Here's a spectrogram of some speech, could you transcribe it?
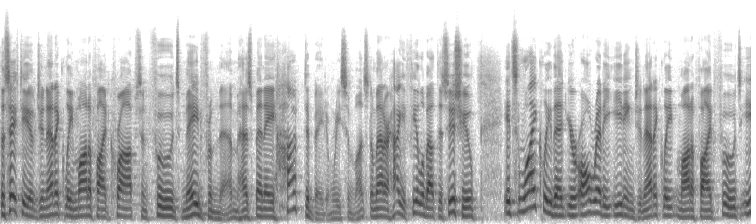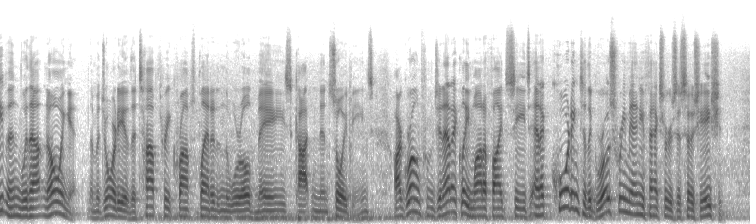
The safety of genetically modified crops and foods made from them has been a hot debate in recent months. No matter how you feel about this issue, it's likely that you're already eating genetically modified foods even without knowing it. The majority of the top three crops planted in the world, maize, cotton, and soybeans, are grown from genetically modified seeds. And according to the Grocery Manufacturers Association,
